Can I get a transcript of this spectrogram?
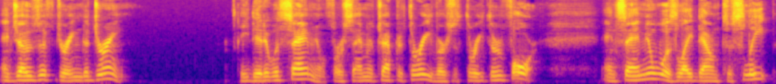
And Joseph dreamed a dream. He did it with Samuel, 1 Samuel chapter 3, verses 3 through 4. And Samuel was laid down to sleep,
